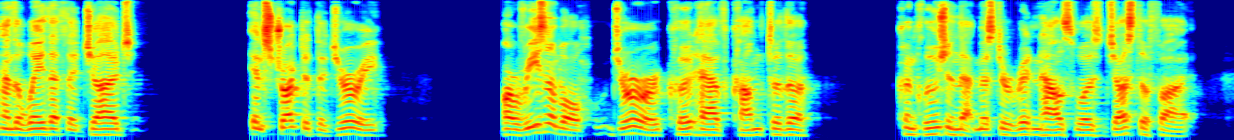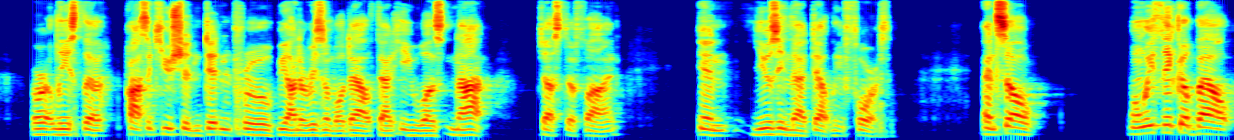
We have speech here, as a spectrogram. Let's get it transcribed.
and the way that the judge instructed the jury, a reasonable juror could have come to the conclusion that Mr. Rittenhouse was justified, or at least the prosecution didn't prove beyond a reasonable doubt that he was not justified in using that deadly force. And so when we think about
